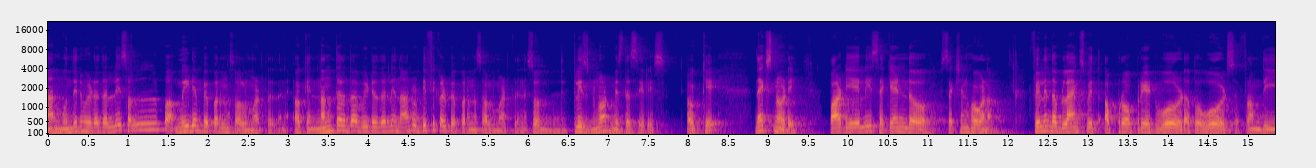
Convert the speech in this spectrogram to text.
ನಾನು ಮುಂದಿನ ವೀಡಿಯೋದಲ್ಲಿ ಸ್ವಲ್ಪ ಮೀಡಿಯಂ ಪೇಪರ್ನ ಸಾಲ್ವ್ ಮಾಡ್ತಾ ಇದ್ದೇನೆ. ಓಕೆ ನಂತರದ ವೀಡಿಯೋದಲ್ಲಿ ನಾನು ಡಿಫಿಕಲ್ಟ್ ಪೇಪರ್ನ ಸಾಲ್ವ್ ಮಾಡ್ತೇನೆ so please do not miss the series okay next ನೋಡಿ. ಪಾರ್ಟ್ ಎಲ್ಲಿ ಸೆಕೆಂಡ್ ಸೆಕ್ಷನ್ಗೆ ಹೋಗೋಣ. Fill in the blanks with appropriate word ಅಥವಾ words from the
